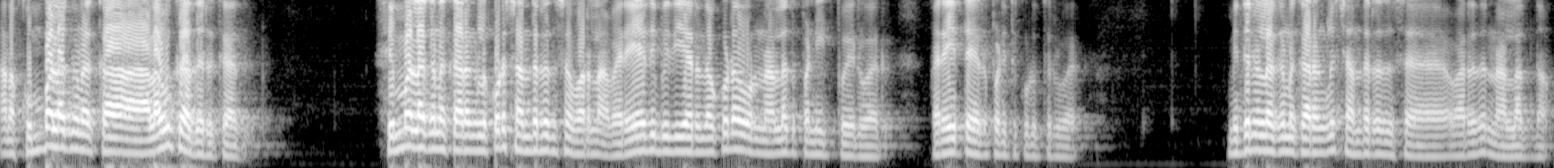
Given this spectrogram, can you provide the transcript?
ஆனால் கும்ப லக்னக்கா அளவுக்கு அது இருக்காது. சிம்ம லக்னக்காரங்களுக்கு கூட சந்திரதிசை வரலாம். விரையாதிபதியாக இருந்தால் கூட ஒரு நல்லது பண்ணிட்டு போயிடுவார். விரயத்தை ஏற்படுத்தி கொடுத்துருவார். மிதுன லக்னக்காரங்களுக்கு சந்திரதிசை வர்றது நல்லது தான்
